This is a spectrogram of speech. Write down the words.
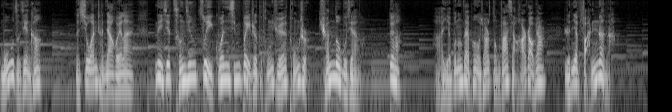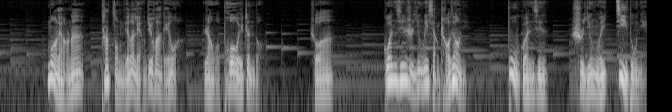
母子健康。那休完产假回来，那些曾经最关心备至的同学同事全都不见了。对了，啊，也不能在朋友圈总发小孩照片，人家烦着呢。末了呢，他总结了两句话给我，让我颇为震动。说，关心是因为想嘲笑你，不关心是因为嫉妒你。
